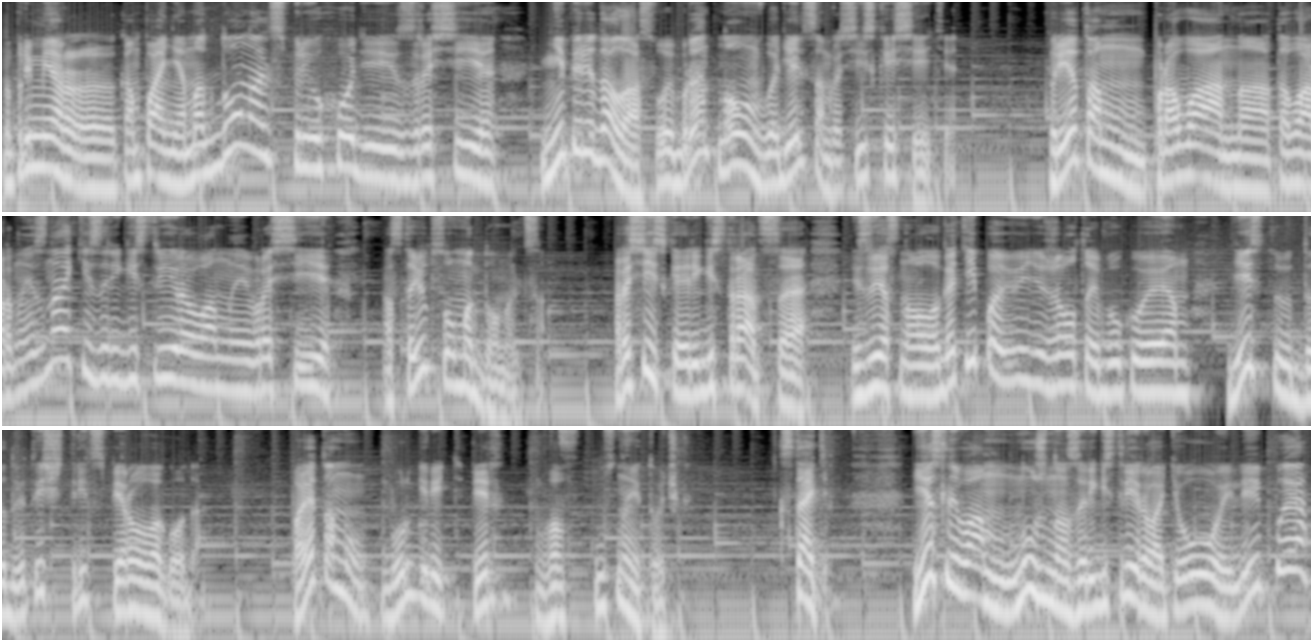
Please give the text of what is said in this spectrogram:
Например, э, компания Макдональдс при уходе из России не передала свой бренд новым владельцам российской сети. При этом права на товарные знаки, зарегистрированные в России, остаются у Макдональдса. Российская регистрация известного логотипа в виде желтой буквы М действует до 2031 года. Поэтому бургеры теперь во вкусной точке. Кстати, если вам нужно зарегистрировать ООО или ИП,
